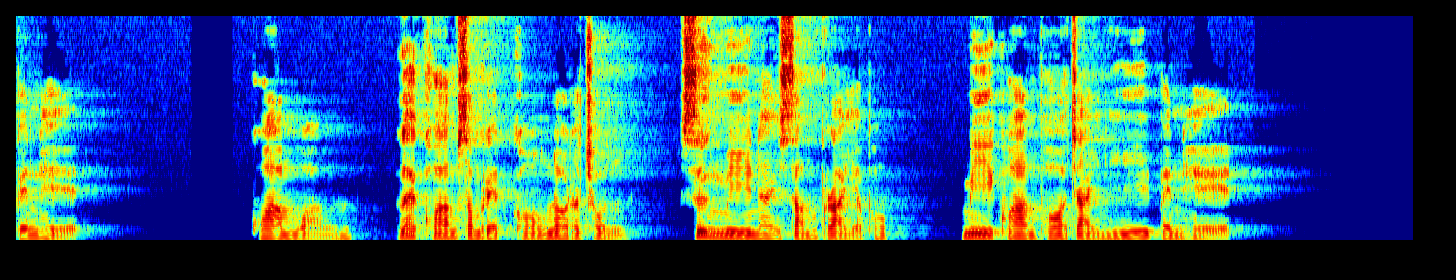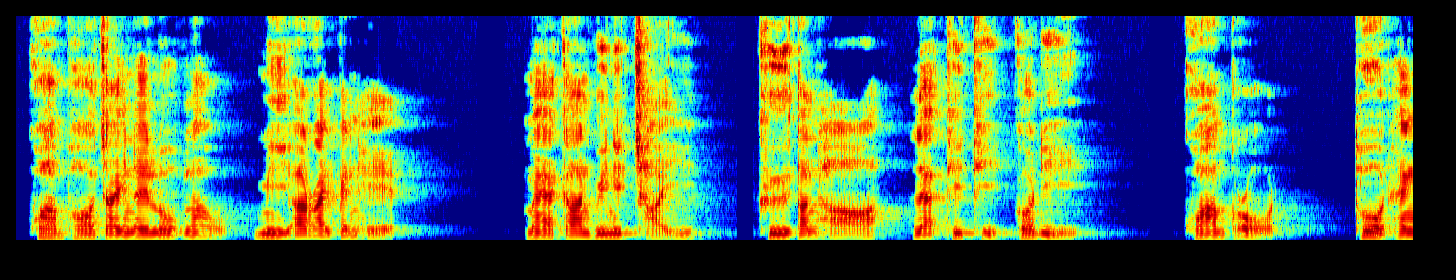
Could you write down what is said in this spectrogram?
เป็นเหตุ ความหวัง และความสำเร็จของนรชน ซึ่งมีในสัมปรายภพมีความพอใจนี้เป็นเหตุ ความพอใจในโลกเล่ามีอะไรเป็นเหตุ แม้การวินิจฉัย คือตัณหาและทิฏฐิก็ดี ความโกรธ โทษแห่ง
